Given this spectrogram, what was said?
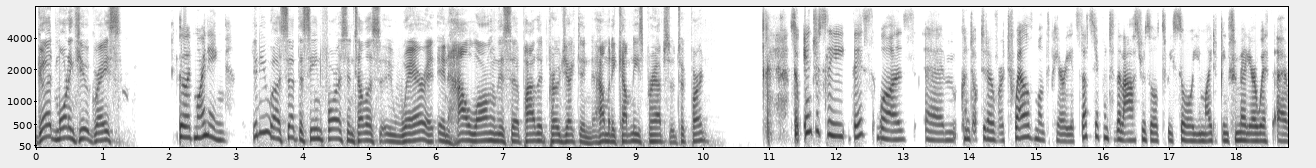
Good morning to you, Grace. Good morning. Can you uh, set the scene for us and tell us uh, where and how long this uh, pilot project and how many companies perhaps took part? So, interestingly, this was um, conducted over a 12 month period. So, that's different to the last results we saw. You might have been familiar with a,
